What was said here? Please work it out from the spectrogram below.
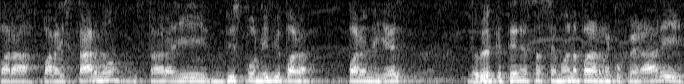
para, para estar, ¿no? Estar ahí disponible para, para Miguel. Yo creo que tiene esta semana para recuperar y,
